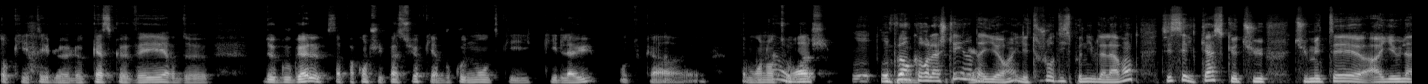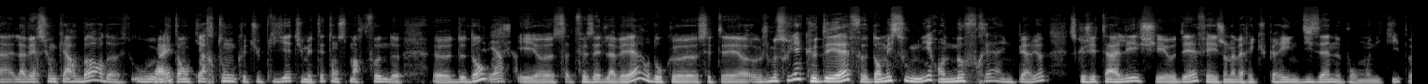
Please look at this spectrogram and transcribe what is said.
donc qui était le, le casque VR de, de Google. Ça, par contre, je suis pas sûr qu'il y a beaucoup de monde qui, qui l'a eu en tout cas euh, dans mon ah, entourage. On peut encore l'acheter hein, d'ailleurs, hein. il est toujours disponible à la vente. Tu sais, c'est le casque que tu, tu mettais. Euh, ah, il y a eu la, version cardboard où tu étais en carton que tu pliais, tu mettais ton smartphone euh, dedans et ça te faisait de la VR. Donc c'était. je me souviens que EDF, dans mes souvenirs, en offrait à une période parce que j'étais allé chez EDF et j'en avais récupéré une dizaine pour mon équipe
